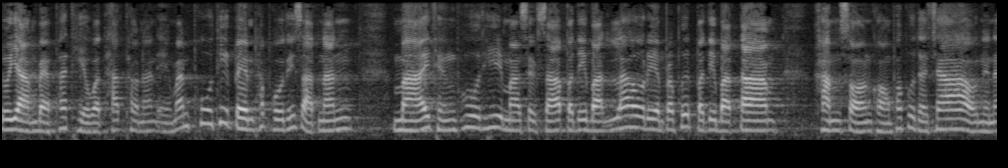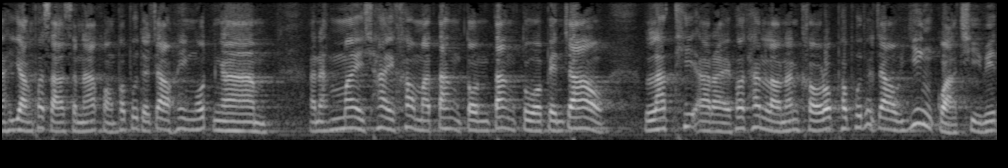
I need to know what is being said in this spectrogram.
ตัวอย่างแบบพระเทวทัตเท่านั้นเองมันผู้ที่เป็นพระโพธิสัตว์นั้น หมายถึงผู้ที่มาศึกษาปฏิบัติเล่าเรียนประพฤติปฏิบัติตามคำสอนของพระพุทธเจ้าเนี่ยนะอย่างภาษาศาสนาของพระพุทธเจ้าให้งดงามนนะไม่ใช่เข้ามาตั้งตนตั้งตัวเป็นเจ้าลัทธิอะไร เพราะท่านเหล่านั้นเคารพพระพุทธเจ้ายิ่งกว่าชีวิต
